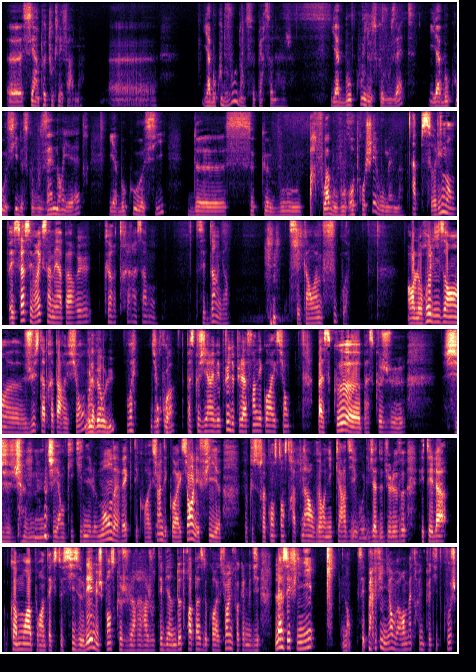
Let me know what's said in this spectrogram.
euh, c'est un peu toutes les femmes. Euh, il y a beaucoup de vous dans ce personnage. Il y a beaucoup de ce que vous êtes. Il y a beaucoup aussi de ce que vous aimeriez être. Il y a beaucoup aussi de ce que vous, parfois, vous vous reprochez vous-même. Absolument. Et ça, c'est vrai que ça m'est apparu que très récemment. C'est dingue. Hein c'est quand même fou, quoi. En le relisant euh, juste après parution. Vous l'avez relu? Ouais. Du Pourquoi? Parce que j'y arrivais plus depuis la fin des corrections. Parce que, euh, parce que je, j'ai enquiquiné le monde avec des corrections et des corrections. Les filles, euh, que ce soit Constance Trapenard ou Véronique Cardi ou Olivia de Dieu le veut, étaient là comme moi pour un texte ciselé, mais je pense que je leur ai rajouté bien deux trois passes de correction une fois qu'elle me disait là c'est fini. Non, c'est pas fini, on va remettre une petite couche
